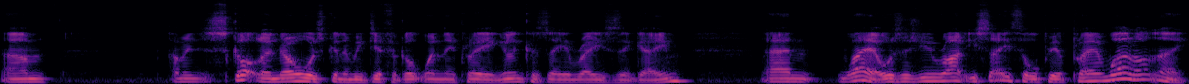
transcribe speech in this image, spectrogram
Um, I mean, Scotland are always going to be difficult when they play England because they raise the game. And Wales, as you rightly say, Thorpe, are playing well, aren't they?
